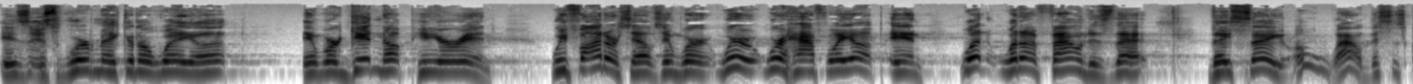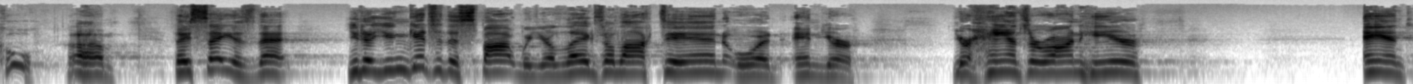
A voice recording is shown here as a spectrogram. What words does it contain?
is, is we're making our way up and we're getting up here and we find ourselves and we're, we're, we're halfway up. And what, what I found is that they say, oh, wow, this is cool. Um, they say is that, you know, you can get to this spot where your legs are locked in or, and your, your hands are on here. And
